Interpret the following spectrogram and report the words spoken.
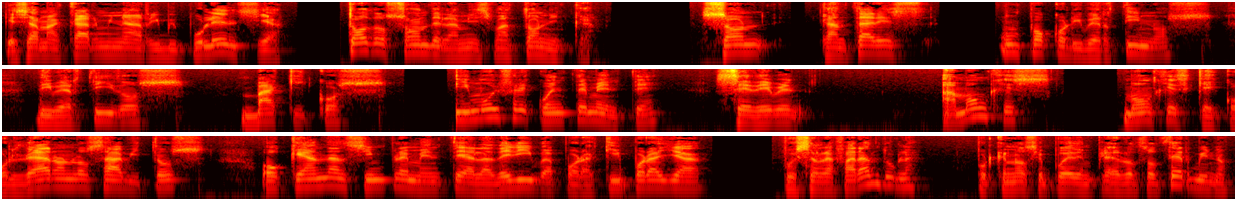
que se llama Carmina Rivipulencia. Todos son de la misma tónica. Son cantares un poco libertinos, divertidos, báquicos, y muy frecuentemente se deben a monjes, monjes que colgaron los hábitos o que andan simplemente a la deriva por aquí y por allá, pues a la farándula, porque no se puede emplear otro término,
